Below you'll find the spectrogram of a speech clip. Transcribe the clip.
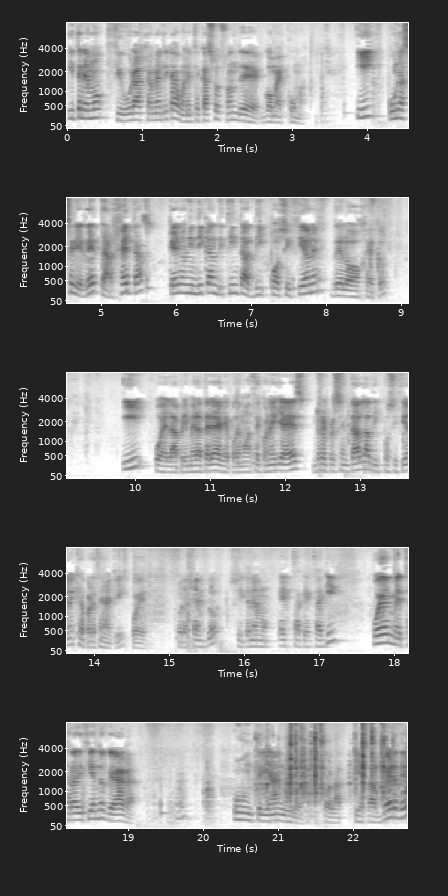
y tenemos figuras geométricas, o en este caso son de goma espuma. Y una serie de tarjetas que nos indican distintas disposiciones de los objetos. Y pues la primera tarea que podemos hacer con ella es representar las disposiciones que aparecen aquí. Pues, por ejemplo, si tenemos esta que está aquí, pues me estará diciendo que haga un triángulo con las piezas verdes,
